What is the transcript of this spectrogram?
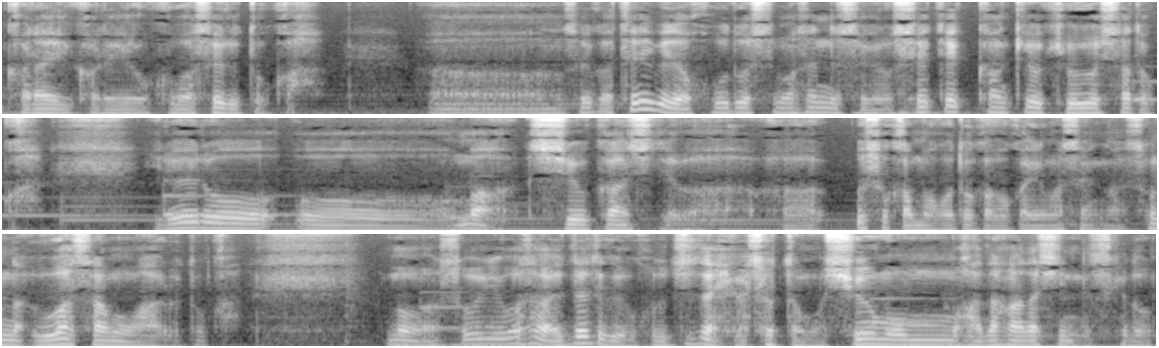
辛いカレーを食わせるとか。あそれからテレビでは報道してませんでしたけど性的関係を強要したとかいろいろまあ週刊誌では嘘か誠か分かりませんがそんな噂もあるとかまあそういう噂が出てくること自体がちょっともう注文も甚だしいんですけど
